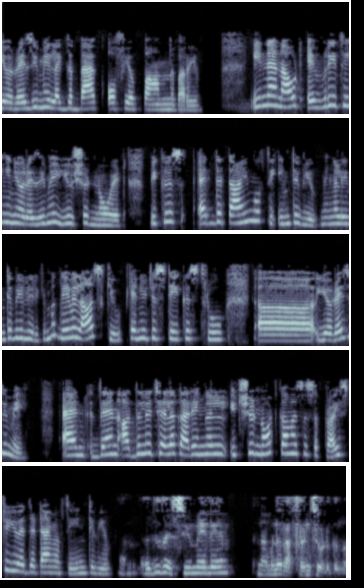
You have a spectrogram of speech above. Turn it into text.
your resume like the back of your palm എന്ന് പറയും. In and out, everything in your resume, you should know it. Because at the time of the interview, നിങ്ങൾ ഇന്റർവ്യൂവിൽ ഇരിക്കുമ്പോൾ they will ask you, can you just take us through uh, your resume? And then അതിൽ ചില കാര്യങ്ങൾ it should not come as a surprise to you at the time of the interview. ഒരു റെസ്യൂമേലെ നമ്മൾ റഫറൻസ് കൊടുക്കുന്നു.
